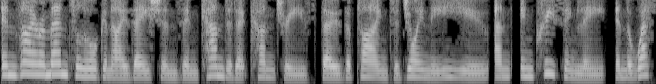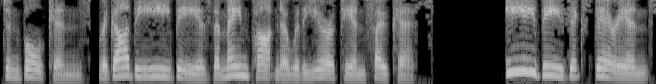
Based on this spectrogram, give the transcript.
Environmental organizations in candidate countries those applying to join the EU and, increasingly, in the Western Balkans, regard the EEB as the main partner with a European focus. EEB's experience,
